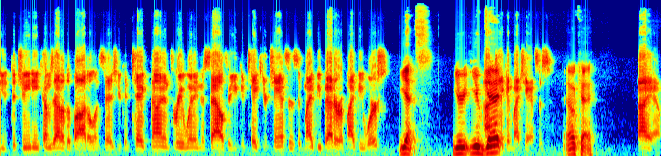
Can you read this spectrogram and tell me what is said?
you the genie comes out of the bottle and says you can take nine and three winning the South, or you can take your chances. It might be better. It might be worse. Yes. You you I'm get taking my chances. Okay. I am.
